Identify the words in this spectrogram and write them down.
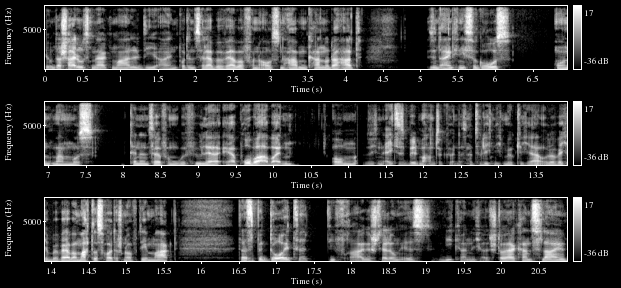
die Unterscheidungsmerkmale, die ein potenzieller Bewerber von außen haben kann oder hat, sind eigentlich nicht so groß und man muss tendenziell vom Gefühl her eher Probe arbeiten, um sich ein echtes Bild machen zu können. Das ist natürlich nicht möglich, ja? Oder welcher Bewerber macht das heute schon auf dem Markt? Das bedeutet, die Fragestellung ist, wie kann ich als Steuerkanzlei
